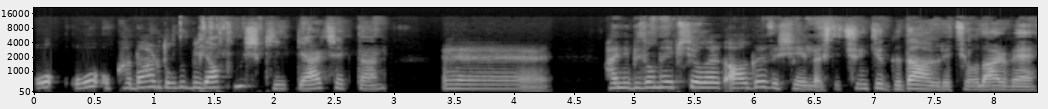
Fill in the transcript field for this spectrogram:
O, o o kadar dolu bir lafmış ki gerçekten. Ee, hani biz onu hep şey olarak algılarız ya şehirler işte çünkü gıda üretiyorlar ve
